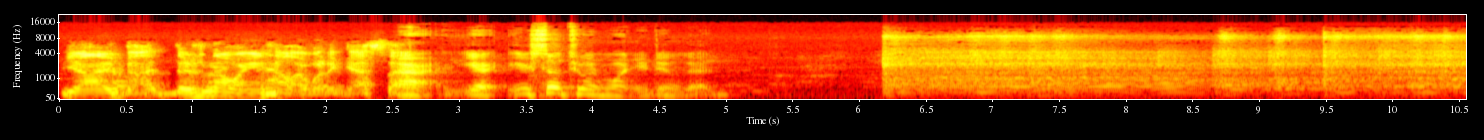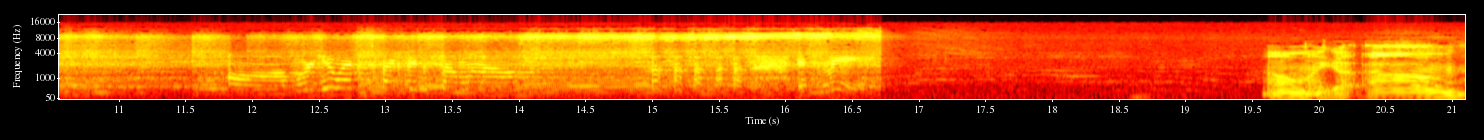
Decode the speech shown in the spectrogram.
Yeah, I, I, there's no way in hell I would have guessed that. right, you're you're still two and one. You're doing good. My. Um.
